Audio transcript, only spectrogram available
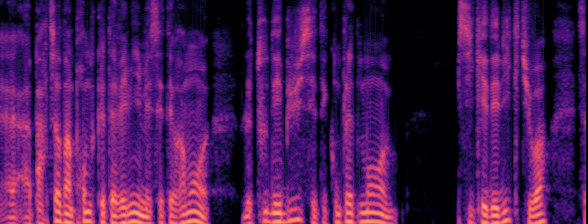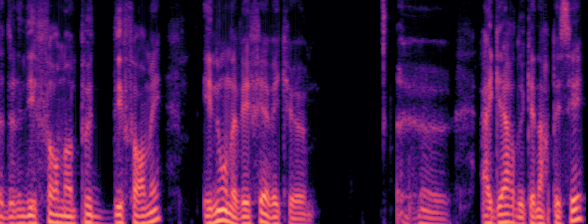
à partir d'un prompt que tu avais mis, mais c'était vraiment, le tout début, c'était complètement, psychédélique, tu vois? Ça donnait des formes un peu déformées. Et nous, on avait fait avec, heu, Agar de Canard PC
